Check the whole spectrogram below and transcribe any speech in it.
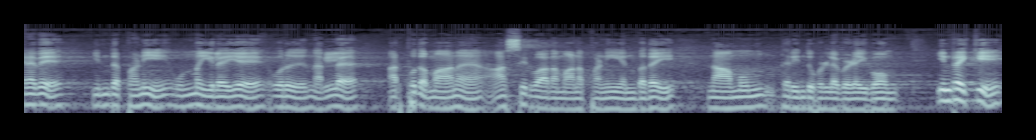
எனவே இந்த பணி உண்மையிலேயே ஒரு நல்ல அற்புதமான ஆசீர்வாதமான பணி என்பதை நாமும் தெரிந்து கொள்ள விழைவோம். இன்றைக்கு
